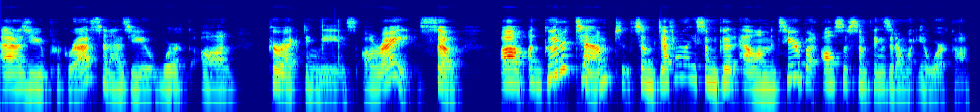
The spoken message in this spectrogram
as you progress and as you work on correcting these. All right. So um, a good attempt, some definitely some good elements here, but also some things that I want you to work on.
